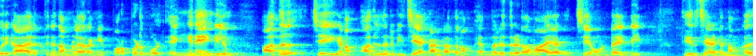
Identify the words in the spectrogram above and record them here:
ഒരു കാര്യത്തിന് നമ്മൾ ഇറങ്ങി പുറപ്പെടുമ്പോൾ എങ്ങനെയെങ്കിലും അത് ചെയ്യണം അതിൽ നിന്നൊരു വിജയം കണ്ടെത്തണം എന്നൊരു ദൃഢമായ നിശ്ചയം ഉണ്ടെങ്കിൽ തീർച്ചയായിട്ടും നമുക്കത്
